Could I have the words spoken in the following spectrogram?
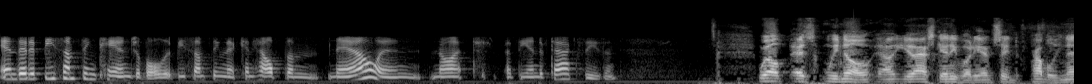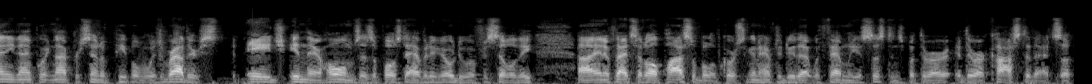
and that it be something tangible, it be something that can help them now and not at the end of tax season. Well, as we know, uh, you ask anybody, I'd say probably 99.9% of people would rather age in their homes as opposed to having to go to a facility. Uh, and if that's at all possible, of course, you're going to have to do that with family assistance, but there are there are costs to that. So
